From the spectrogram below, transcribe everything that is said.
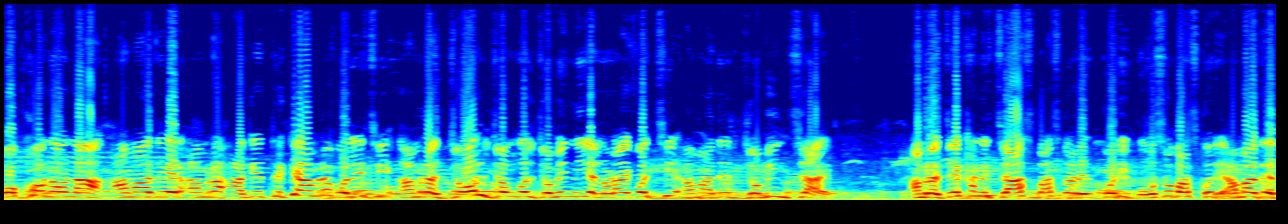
কখনো না। আমাদের আমরা আগে থেকে আমরা বলেছি আমরা জল জঙ্গল জমিন নিয়ে লড়াই করছি আমাদের জমিন চাই। আমরা যেখানে চাষবাস করে- করি বসবাস করি আমাদের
